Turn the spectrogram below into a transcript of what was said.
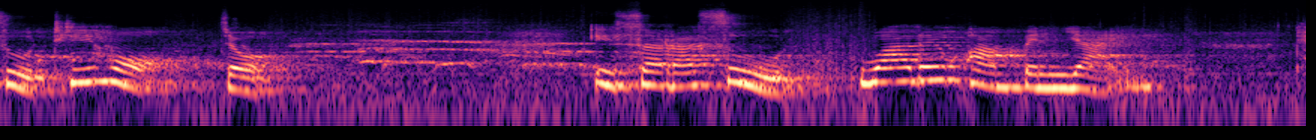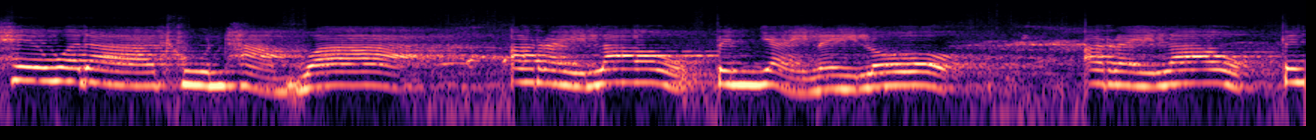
สูตรที่หกจบ อิสรสูตรว่าด้วยความเป็นใหญ่ เทวดาทูลถามว่า อะไรเล่าเป็นใหญ่ในโลก อะไรเล่าเป็น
